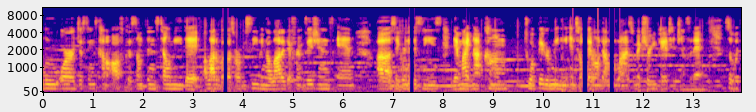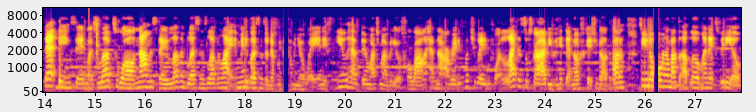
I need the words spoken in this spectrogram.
blue or just seems kind of off because something's telling me that a lot of us are receiving a lot of different visions and uh, synchronicities that might not come to a bigger meaning until later on down the line. So make sure you pay attention to that. So with that being said, much love to all. Namaste, love and blessings, love and light, and many blessings are definitely coming your way. And if you have been watching my videos for a while and have not already, what you waiting for? Like and subscribe. You can hit that notification bell at the bottom so you know when I'm about to upload my next video.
